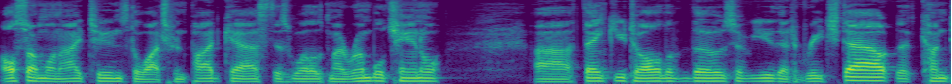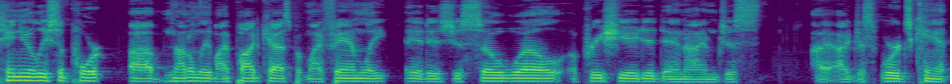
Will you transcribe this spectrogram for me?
Also, I'm on iTunes, the Watchmen Podcast, as well as my Rumble channel. Uh, thank you to all of those of you that have reached out, that continually support uh, not only my podcast but my family. It is just so well appreciated, and I'm just, I, I just words can't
